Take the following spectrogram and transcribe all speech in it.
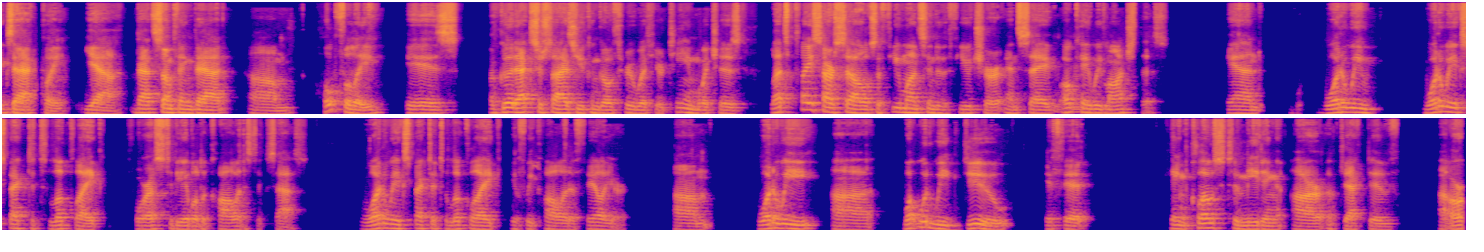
Exactly. Yeah, that's something that um, hopefully is a good exercise you can go through with your team, which is let's place ourselves a few months into the future and say, okay, we launched this, and what do we what do we expect it to look like for us to be able to call it a success? What do we expect it to look like if we call it a failure? Um, what do we uh, what would we do if it came close to meeting our objective uh, or,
